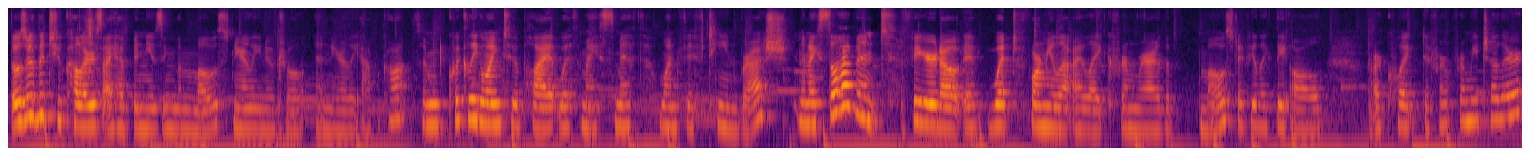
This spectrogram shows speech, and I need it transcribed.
Those are the two colors I have been using the most, Nearly Neutral and Nearly Apricot. So I'm quickly going to apply it with my Smith 115 brush. And I still haven't figured out if, what formula I like from Rare the most. I feel like they all are quite different from each other.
